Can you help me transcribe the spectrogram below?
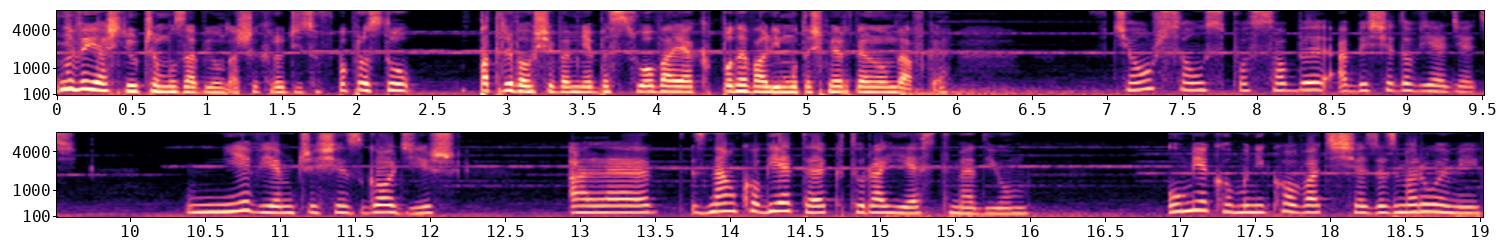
Nie wyjaśnił, czemu zabił naszych rodziców. Po prostu wpatrywał się we mnie bez słowa, jak podawali mu tę śmiertelną dawkę. Wciąż są sposoby, aby się dowiedzieć. Nie wiem, czy się zgodzisz, ale znam kobietę, która jest medium. Umie komunikować się ze zmarłymi.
